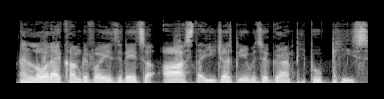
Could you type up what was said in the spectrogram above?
And Lord, I come before you today to ask that you just be able to grant people peace.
